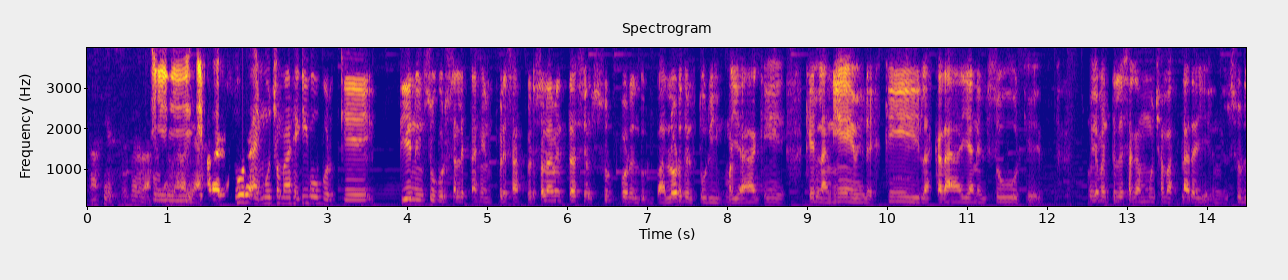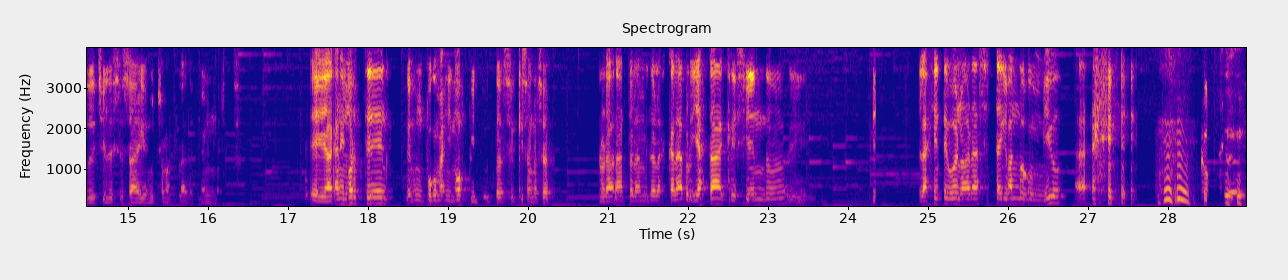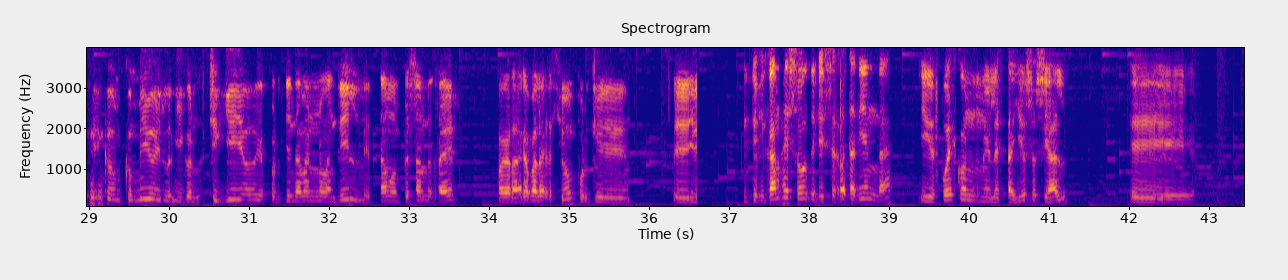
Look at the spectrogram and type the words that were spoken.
Así es, es verdad. Y, es para el sur hay mucho más equipo porque tienen sucursales estas empresas, pero solamente hacia el sur por el valor del turismo, ya que, que es la nieve, el esquí, la escalada allá en el sur, que obviamente le sacan mucha más plata y en el sur de Chile se sabe que hay mucha más plata que en el norte. Eh, acá en el norte es un poco más inhóspito, entonces quizás no se explora tanto el ámbito de la escalada, pero ya está creciendo y, y la gente, bueno, ahora se está equipando conmigo. con- con- conmigo y, con los chiquillos por tienda Mano Mandril estamos empezando a traer para acá para la región porque eh, identificamos eso de que cerró esta tienda y después con el estallido social eh,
